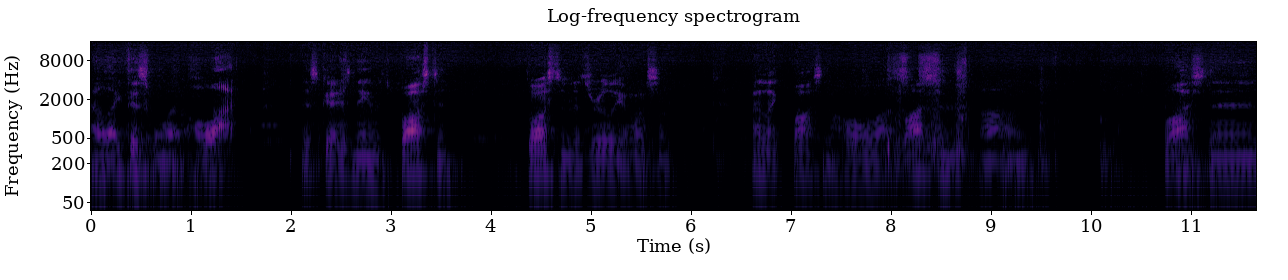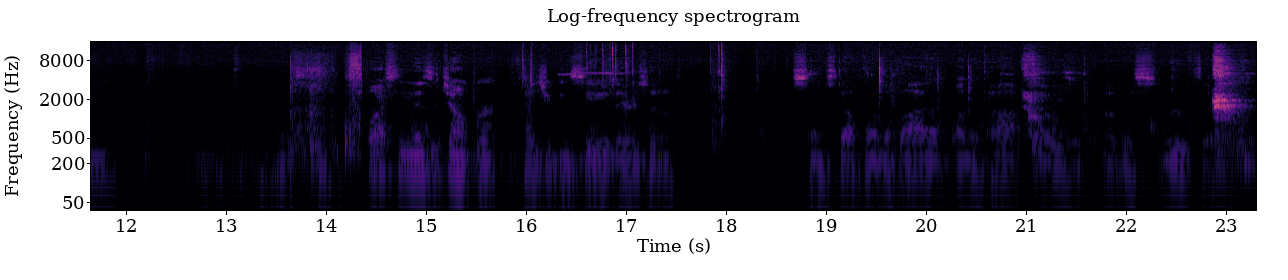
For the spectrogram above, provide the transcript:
I like this one a lot. This guy's name is Boston. Boston is really awesome. I like Boston a whole lot. Boston, um, Boston. Boston is a jumper. As you can see, there's a some stuff on the bottom, on the top of of his roof there.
